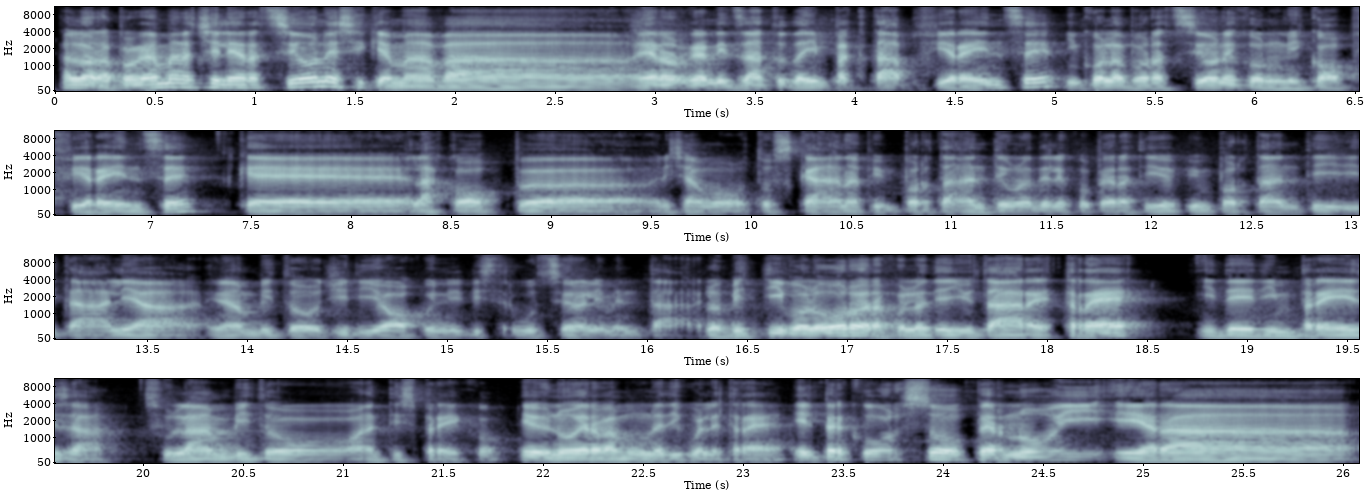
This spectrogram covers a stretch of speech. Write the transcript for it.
Allora, il programma d'accelerazione si chiamava, era organizzato da Impact Hub Firenze in collaborazione con Unicop Firenze, che è la COP, diciamo, toscana più importante, una delle cooperative più importanti d'Italia in ambito GDO, quindi distribuzione alimentare. L'obiettivo loro era quello di aiutare tre idee di impresa sull'ambito antispreco e noi eravamo una di quelle tre e il percorso per noi era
